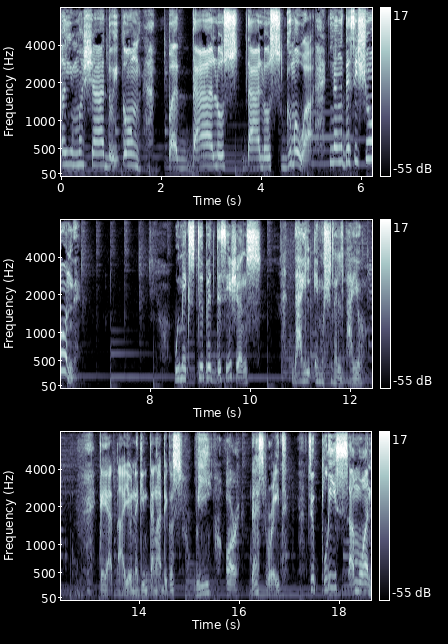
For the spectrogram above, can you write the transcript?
ay masyado itong padalos-dalos gumawa ng desisyon. We make stupid decisions dahil emotional tayo. Kaya tayo naging tanga because we are desperate to please someone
